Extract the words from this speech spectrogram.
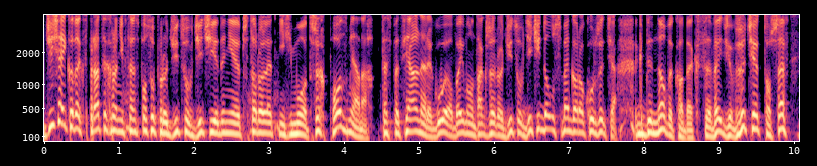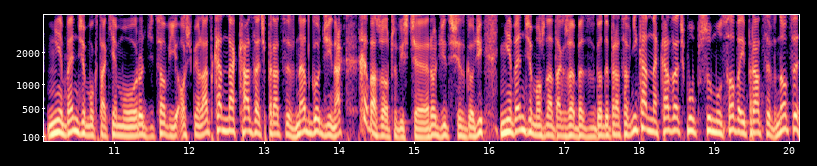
Dzisiaj kodeks pracy chroni w ten sposób rodziców dzieci jedynie czteroletnich i młodszych. Po zmianach te specjalne reguły obejmą także rodziców dzieci do ósmego roku życia. Gdy nowy kodeks wejdzie w życie, to szef nie będzie mógł takiemu rodzicowi ośmiolatka nakazać pracy w nadgodzinach, chyba że oczywiście rodzic się zgodzi. Nie będzie można także bez zgody pracownika nakazać mu przymusowej pracy w nocy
